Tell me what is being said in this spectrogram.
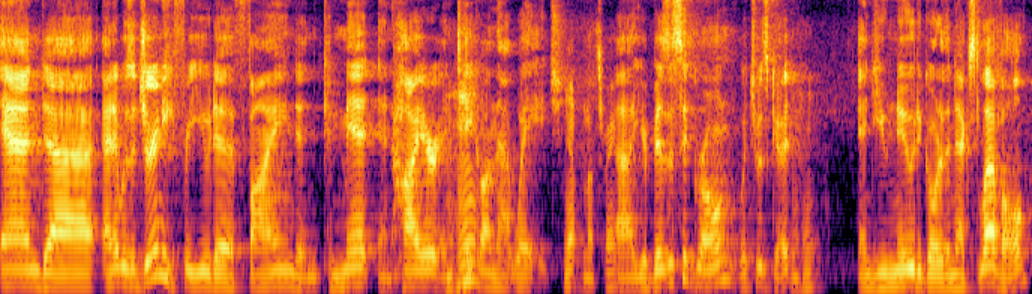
And uh, and it was a journey for you to find and commit and hire and take on that wage. Mm-hmm. Yep, that's right. Uh, your business had grown, which was good, Mm-hmm. And you knew to go to the next level.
